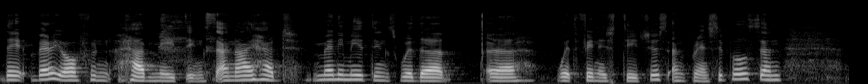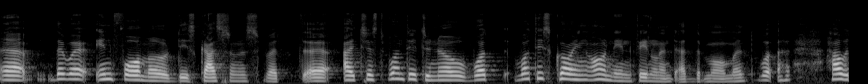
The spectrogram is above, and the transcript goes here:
they very often have meetings, and I had many meetings with uh, uh, with Finnish teachers and principals, and uh, there were informal discussions. But uh, I just wanted to know what what is going on in Finland at the moment, what, how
